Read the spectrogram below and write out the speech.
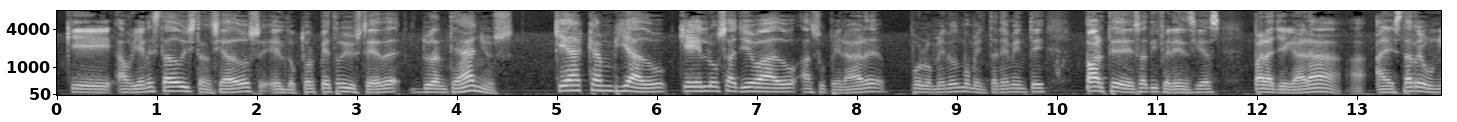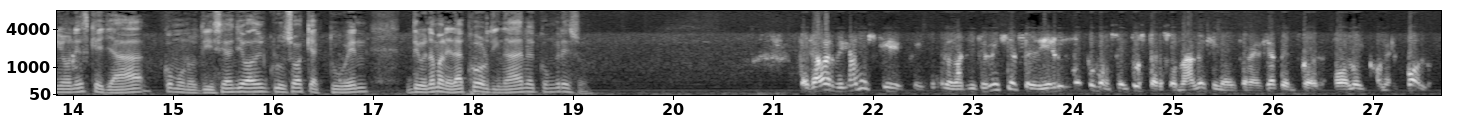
que habrían estado distanciados el doctor Petro y usted durante años. ¿Qué ha cambiado? ¿Qué los ha llevado a superar, eh, por lo menos momentáneamente, parte de esas diferencias para llegar a, estas reuniones que ya, como nos dice, han llevado incluso a que actúen de una manera coordinada en el Congreso? Pues a ver, digamos que, las diferencias se dieron como asuntos personales, sino diferencias dentro del polo y con el polo.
